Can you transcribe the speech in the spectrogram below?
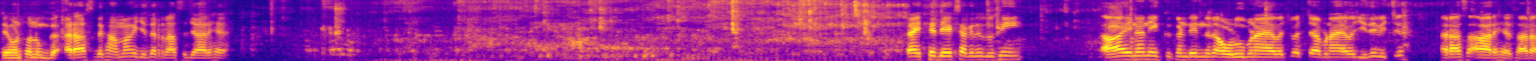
ਤੇ ਹੁਣ ਤੁਹਾਨੂੰ ਗ- ਰਸ ਦਿਖਾਵਾਂਗੇ ਜਿੱਧਰ ਰਸ ਜਾ ਰਿਹਾ। ਹੈ ਤਾਂ ਇੱਥੇ ਦੇਖ ਸਕਦੇ ਹੋ ਤੁਸੀਂ। ਆ ਇਹਨਾਂ ਨੇ ਇੱਕ ਕੰਟੇਨਰ ਔਲੂ ਬਣਾਇਆ ਵਾ ਝਵੱਚਾ ਬਣਾਇਆ ਵਾ ਜਿਹਦੇ ਵਿੱਚ ਰਸ ਆ ਰਿਹਾ ਸਾਰਾ।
